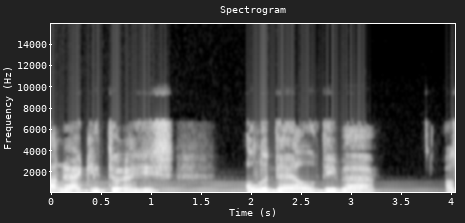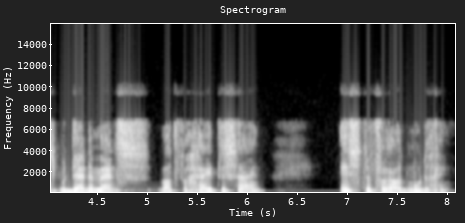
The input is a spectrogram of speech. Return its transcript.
belangrijk liturgisch onderdeel die we als moderne mens wat vergeten zijn, is de verootmoediging.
